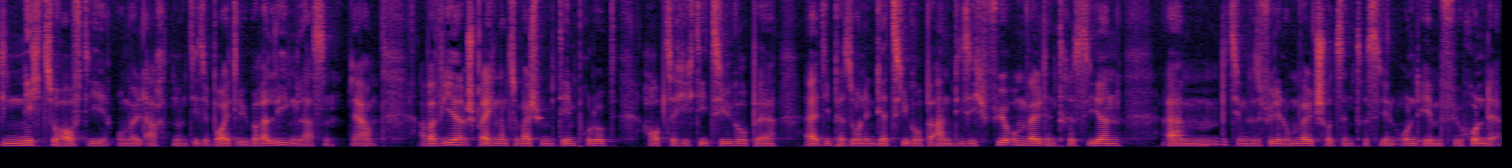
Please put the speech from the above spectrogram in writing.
die nicht so auf die Umwelt achten und diese Beutel überall liegen lassen. Ja. Aber wir sprechen dann zum Beispiel mit dem Produkt hauptsächlich die Zielgruppe, äh, die Personen in der Zielgruppe an, die sich für Umwelt interessieren, ähm, beziehungsweise für den Umweltschutz interessieren und eben für Hunde.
